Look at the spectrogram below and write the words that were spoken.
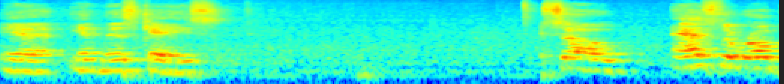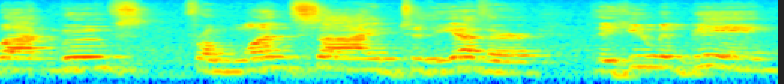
in, in this case. So as the robot moves from one side to the other, the human being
